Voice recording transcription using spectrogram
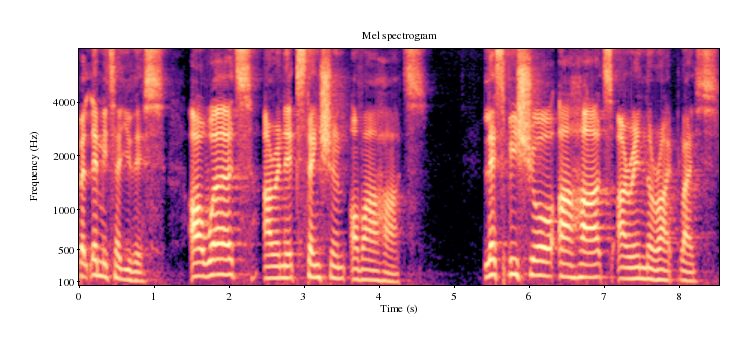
But let me tell you this our words are an extension of our hearts. Let's be sure our hearts are in the right place.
